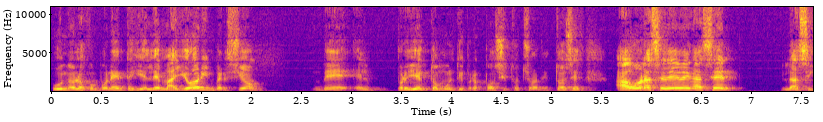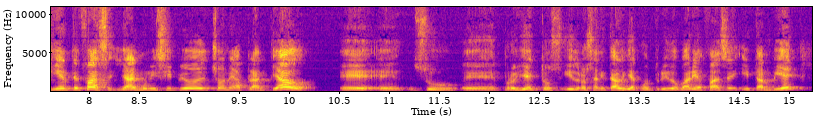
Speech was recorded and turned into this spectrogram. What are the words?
uno de los componentes y el de mayor inversión del proyecto multipropósito Chone. Entonces, ahora se deben hacer las siguientes fases. Ya el municipio de Chone ha planteado eh, eh, sus proyectos hidrosanitarios, ya ha construido varias fases y también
